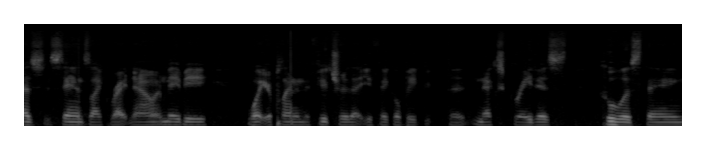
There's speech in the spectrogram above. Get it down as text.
as it stands like right now, and maybe what you're planning in the future that you think will be the next greatest, coolest thing?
